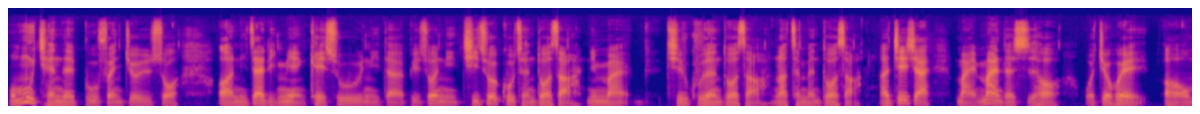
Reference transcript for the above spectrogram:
我目前的部分就是说，哦、呃，你在里面可以输入你的，比如说你期初的库存多少，你买。期货库存多少，然后成本多少，那接下来买卖的时候，我就会哦，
